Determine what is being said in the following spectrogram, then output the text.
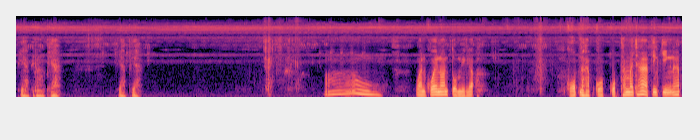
เพียพี่น้องเพียเพียเพียอ้าววันกล้วยนอนตมอีกแล้วกบนะครับกบกบธรรมชาติจริง ๆ นะครับ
